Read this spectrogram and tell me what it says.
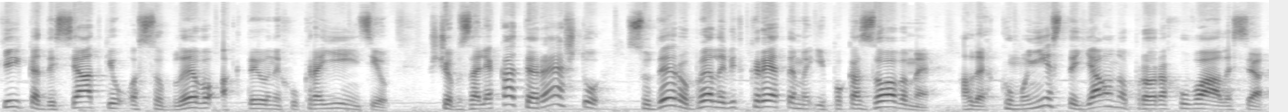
кілька десятків особливо активних українців. Щоб залякати решту, суди робили відкритими і показовими, але комуністи явно прорахувалися,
